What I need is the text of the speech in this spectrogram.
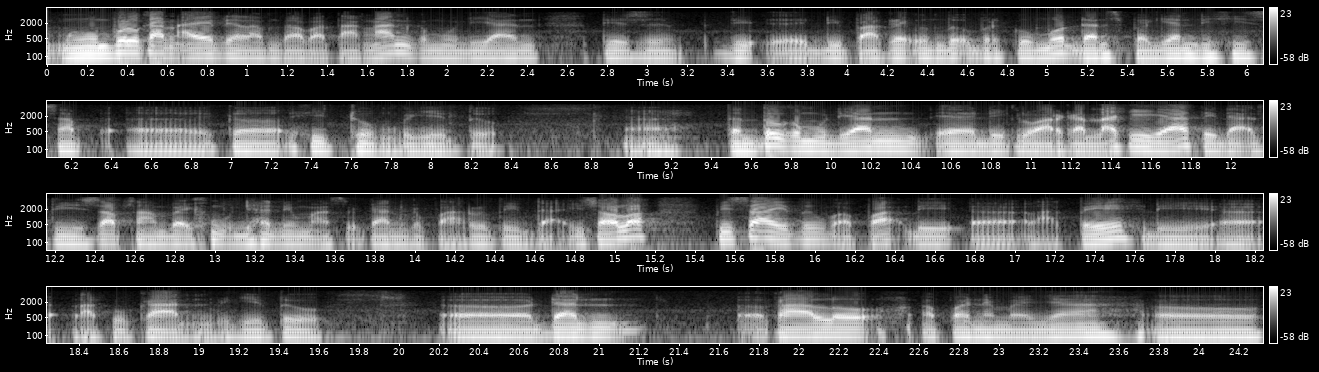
mengumpulkan air dalam telapak tangan kemudian di, di, dipakai untuk berkumur dan sebagian dihisap uh, ke hidung begitu. Nah, tentu kemudian ya, dikeluarkan lagi ya tidak dihisap sampai kemudian dimasukkan ke paru tidak. Insya Allah bisa itu bapak dilatih dilakukan begitu. Uh, dan uh, kalau apa namanya uh,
